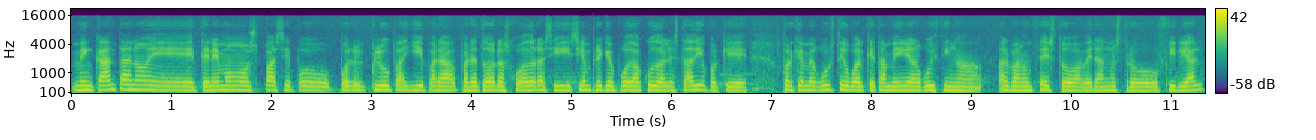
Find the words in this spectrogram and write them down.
me encanta, ¿no? Eh, tenemos pase po- por, el club allí para, para todas las jugadoras y siempre que puedo acudo al estadio porque, porque me gusta, igual que también ir al Wizzing a- al baloncesto a ver a nuestro filial.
